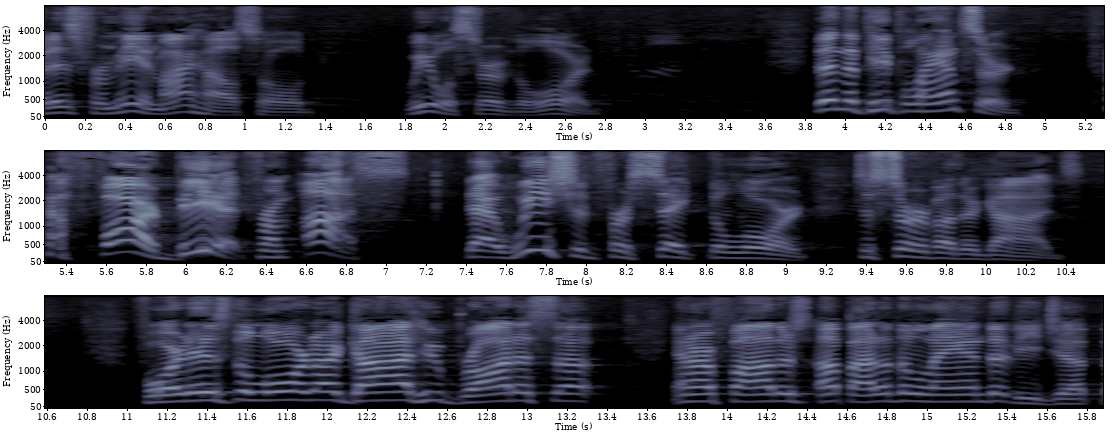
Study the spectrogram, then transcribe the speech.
But as for me and my household, we will serve the Lord. Then the people answered, Far be it from us that we should forsake the Lord to serve other gods. For it is the Lord our God who brought us up and our fathers up out of the land of Egypt,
